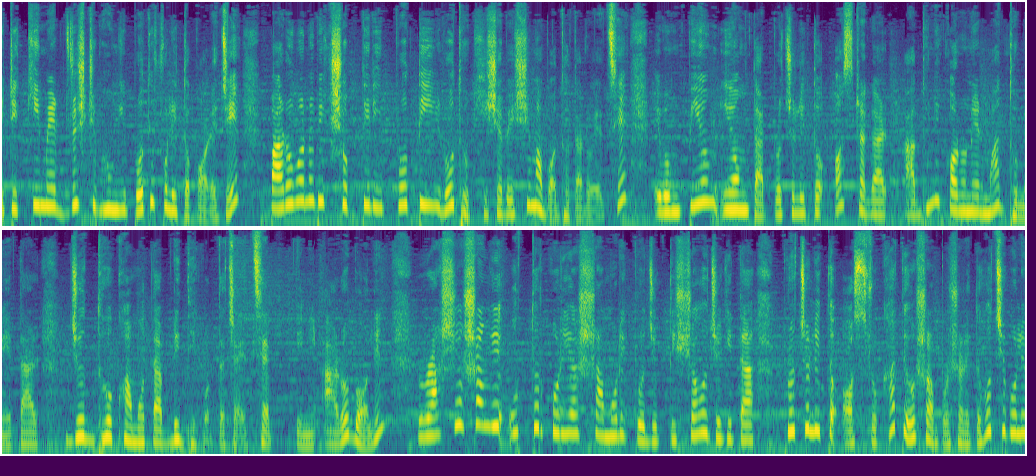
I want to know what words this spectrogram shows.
এটি কিমের দৃষ্টিভঙ্গি প্রতিফলিত করে যে পারমাণবিক শক্তিরই প্রতিরোধক হিসেবে সীমাবদ্ধতা রয়েছে এবং পিয়ং ইয়ং তার প্রচলিত অস্ত্রাগার আধুনিকরণের মাধ্যমে তার যুদ্ধ ক্ষমতা বৃদ্ধি করতে চাইছে। তিনি আরও বলেন, রাশিয়ার সঙ্গে উত্তর কোরিয়ার সামরিক প্রযুক্তির সহযোগিতা প্রচলিত অস্ত্র খাতেও সম্প্রসারিত হচ্ছে বলে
